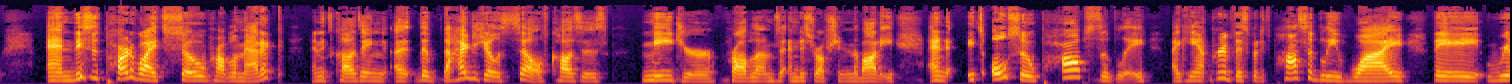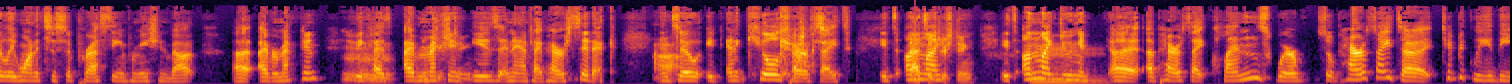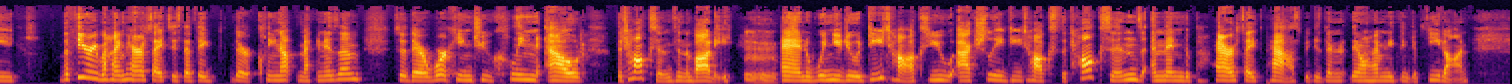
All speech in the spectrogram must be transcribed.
and this is part of why it's so problematic and it's causing uh, the the hydrogel itself causes major problems and disruption in the body and it's also possibly I can't prove this, but it's possibly why they really wanted to suppress the information about uh, ivermectin because Mm, ivermectin is an antiparasitic, and Ah, so it and it kills Gosh. parasites. It's that's unlike interesting. it's unlike doing Hmm. a, a a parasite cleanse where so parasites are typically the the theory behind parasites is that they they're a cleanup mechanism, so they're working to clean out the toxins in the body. Mhm. And when you do a detox, you actually detox the toxins and then the parasites pass because they're, they don't have anything to feed on.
